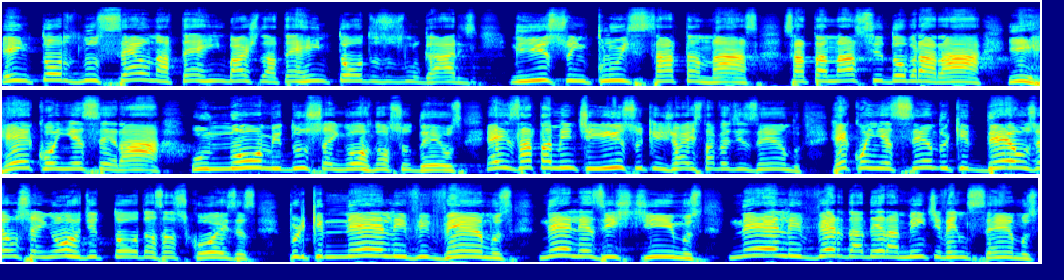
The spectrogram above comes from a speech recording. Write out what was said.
em todos, no céu, na terra, embaixo da terra, em todos os lugares. E isso inclui Satanás. Satanás se dobrará e reconhecerá o nome do Senhor nosso Deus. É exatamente isso que Jó estava dizendo, reconhecendo que Deus é o Senhor de todas as coisas, porque nele vivemos, nele existimos, nele verdadeiramente vencemos.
